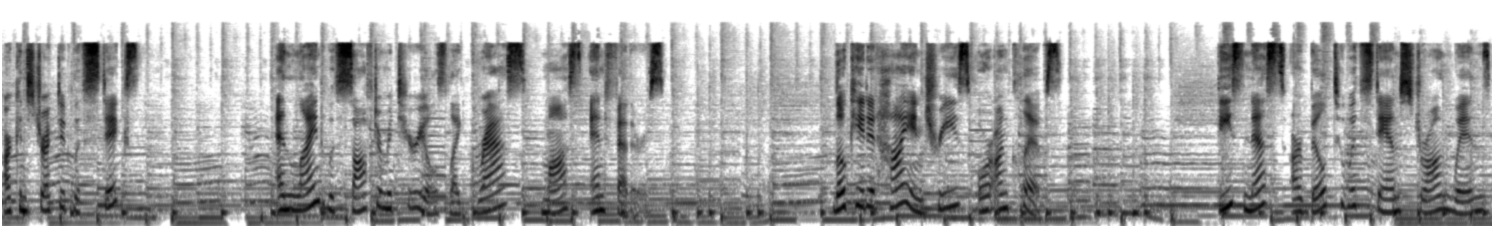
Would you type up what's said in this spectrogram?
are constructed with sticks and lined with softer materials like grass, moss, and feathers. Located high in trees or on cliffs, these nests are built to withstand strong winds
